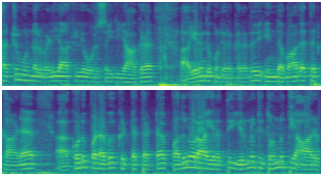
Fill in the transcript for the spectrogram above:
சற்று முன்னர் வெளியாகிய ஒரு செய்தியாக இருந்து கொண்டிருக்கிறது. இந்த மாதத்திற்கான கொடுப்பனவு கிட்டத்தட்ட பதினோராயிரத்து இருநூற்றி தொண்ணூற்றி ஆறு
